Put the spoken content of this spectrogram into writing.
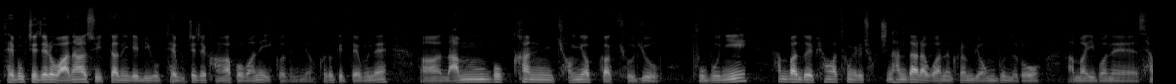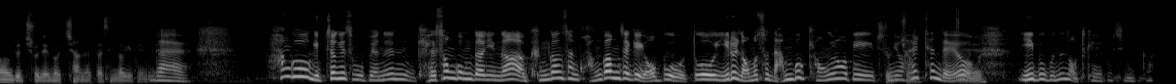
대북 제재를 완화할 수 있다는 게 미국 대북 제재 강화 법안에 있거든요. 그렇기 때문에 어, 남북한 경협과 교류 부분이 한반도의 평화 통일을 촉진한다라고 하는 그런 명분으로 아마 이번에 상응 조치로 내놓지 않을까 생각이 됩니다. 네. 한국 입장에서 보면은 개성공단이나 금강산 관광 재개 여부 또 이를 넘어서 남북 경협이 중요할 텐데요. 네. 이 부분은 어떻게 보십니까?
